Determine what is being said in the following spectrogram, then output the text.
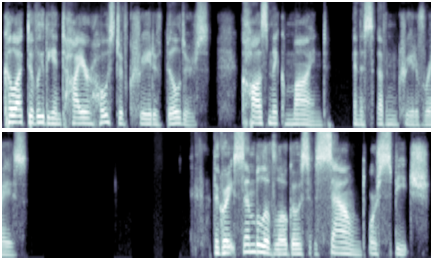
collectively the entire host of creative builders, cosmic mind, and the seven creative rays. The great symbol of logos is sound or speech,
